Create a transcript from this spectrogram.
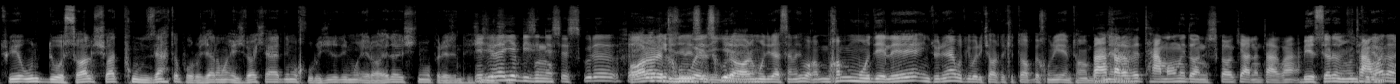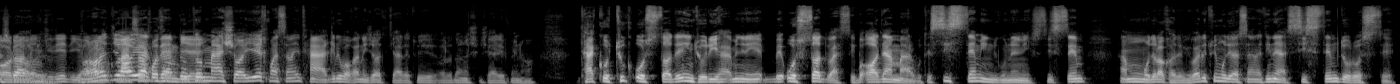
توی اون دو سال شاید 15 تا پروژه رو ما اجرا کردیم و خروجی دادیم و ارائه داشتیم و پرزنتیشن یه یه بیزینس اسکول خیلی آره, آره business school آره مدیریت صنعتی واقعا می‌خوام مدل اینطوری نبود که بری چهار تا کتاب بخونی امتحان بدی برخلاف تمام دانشگاه که الان تقریبا بسیار اون تمام دانشگاه آره اینجوریه دیگه. حالا جایی خود دکتر مشایخ مثلا این تغییر واقعا ایجاد کرده توی حالا دانشگاه شریف اینها. تک و توک استادا اینطوری می‌دونی به استاد واسه به آدم مربوطه. سیستم این گونه نیست. سیستم همون مدل آکادمیک. ولی توی مدیریت صنعتی نه سیستم درسته.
